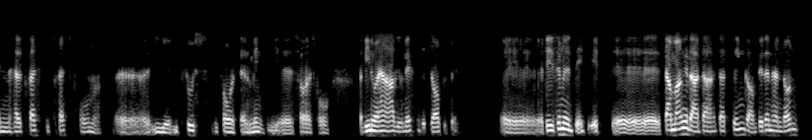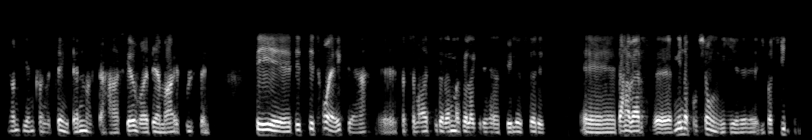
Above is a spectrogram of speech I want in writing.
en 50-60 kroner øh, i, i plus i forhold til almindelige øh, sojaskov. Og lige nu her har vi jo næsten det dobbelte. Øh, det er simpelthen et, et, et øh, der er mange, der, der, der tænker om det er den her non-GM-konvertering i Danmark, der har skævvredet det her marked fuldstændig. Det, øh, det, det tror jeg ikke, det er. Øh, så, så meget fylder Danmark heller ikke i det her billede, slet ikke. Øh, der har været øh, mindre produktion i, øh, i Brasilien,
